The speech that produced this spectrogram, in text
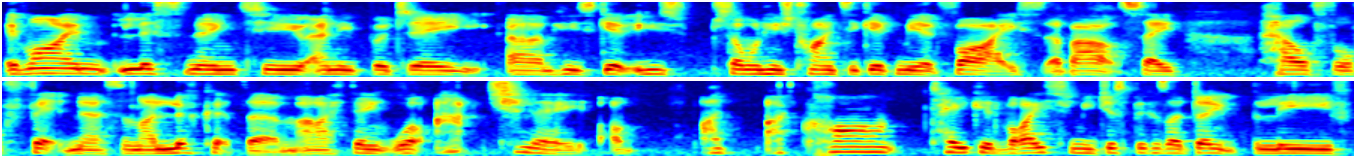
if I'm listening to anybody um, who's give, who's someone who's trying to give me advice about, say, health or fitness, and I look at them and I think, well, actually, I I, I can't take advice from you just because I don't believe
